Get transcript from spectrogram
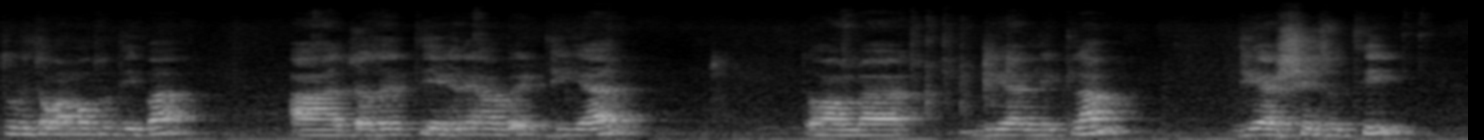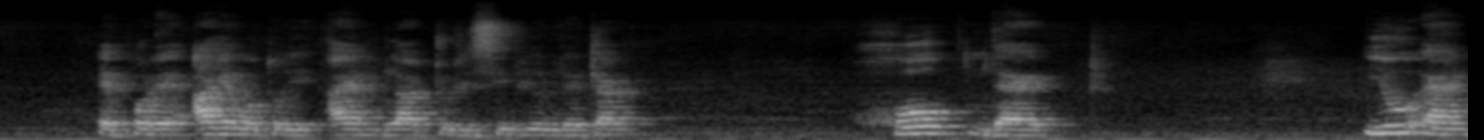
তুমি তোমার মতো দিবা, আর যথারীতি এখানে হবে ডিআর তো আমরা ডিআর লিখলাম। ডিআর সেজুতি। এরপরে আগের মতোই I am glad to receive your letter hope that you and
